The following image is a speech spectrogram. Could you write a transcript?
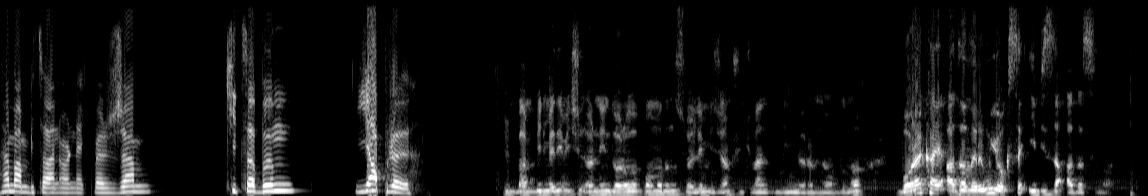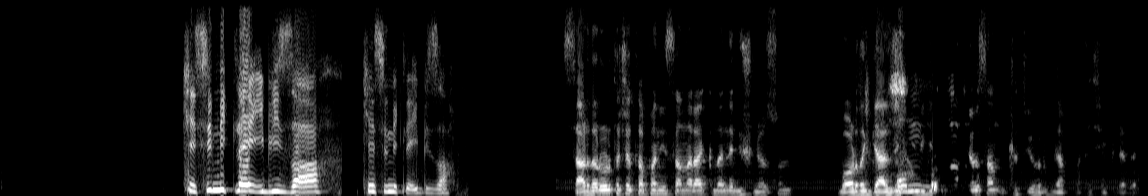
hemen bir tane örnek vereceğim. Kitabın yaprağı. Şimdi ben bilmediğim için örneğin doğru olup olmadığını söylemeyeceğim. Çünkü ben bilmiyorum ne olduğunu. Boracay adaları mı yoksa Ibiza adası mı? Kesinlikle Ibiza. Kesinlikle Ibiza. Serdar Ortaç'a tapan insanlar hakkında ne düşünüyorsun? Bu arada geldiğin On- gibi istiyorsan kötü yorum yapma. Teşekkür ederim.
